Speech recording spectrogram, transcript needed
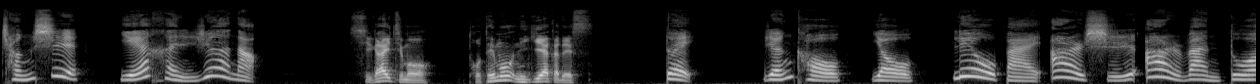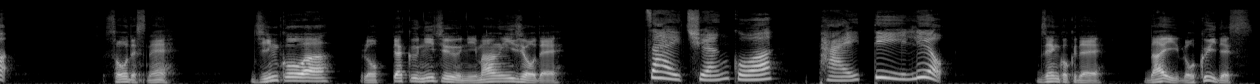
城市也很熱鬧市街地もとても賑やかです。對人口有六百二十二萬多。そうですね。人口は622万以上で。在全國排第六全國で第6位です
